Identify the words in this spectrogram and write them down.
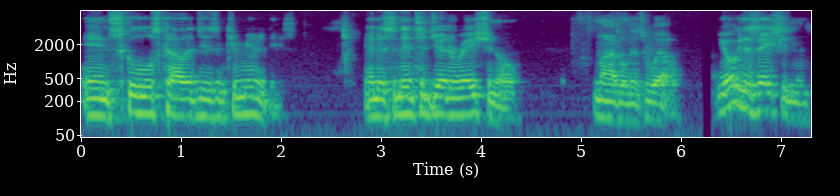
in schools, colleges, and communities. And it's an intergenerational model as well. The organization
